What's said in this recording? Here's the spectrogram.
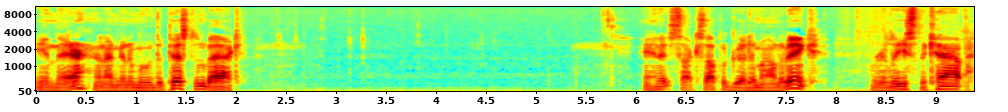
in there and I'm going to move the piston back. And it sucks up a good amount of ink. Release the cap.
